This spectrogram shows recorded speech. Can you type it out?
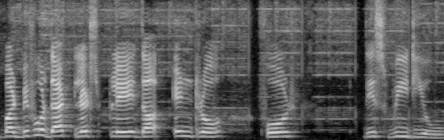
But before that, let's play the intro for this video.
